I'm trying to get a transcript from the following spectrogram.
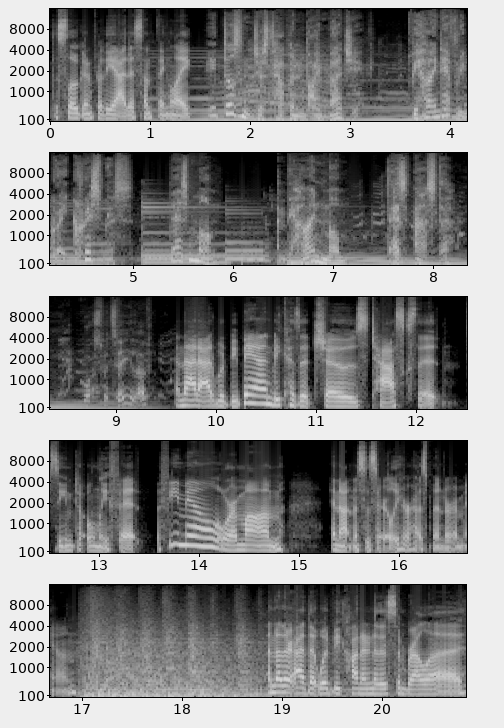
the slogan for the ad is something like It doesn't just happen by magic. Behind every great Christmas, there's Mum. And behind Mum, there's Asda. What's for tea, love? And that ad would be banned because it shows tasks that seem to only fit a female or a mom and not necessarily her husband or a man. Another ad that would be caught under this umbrella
